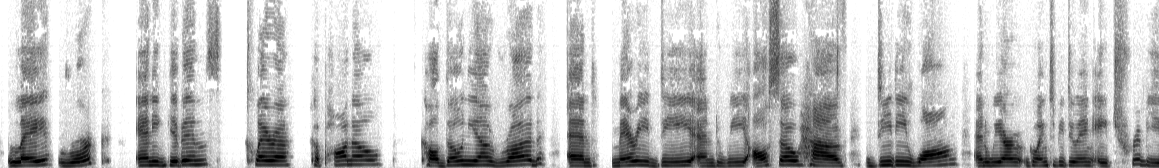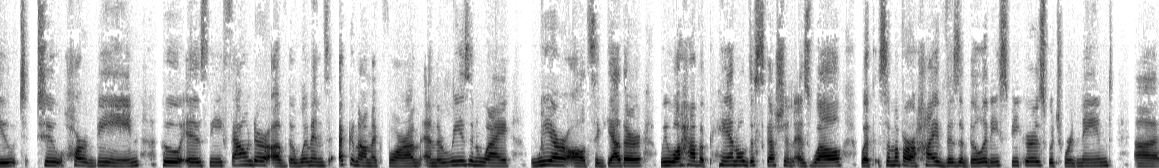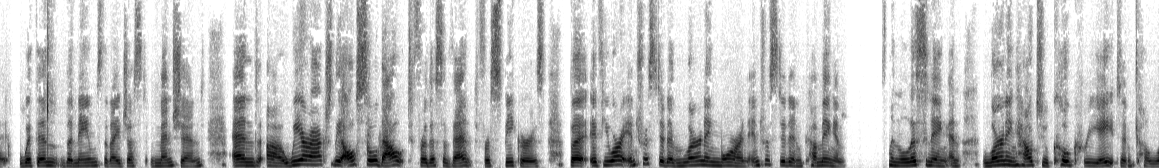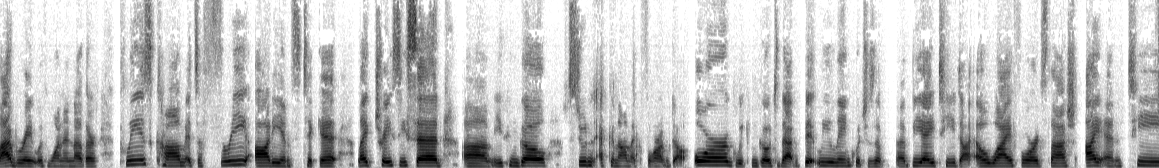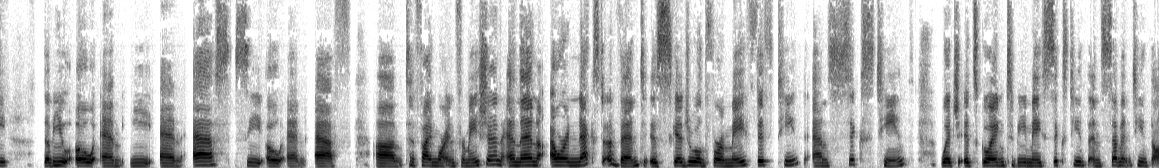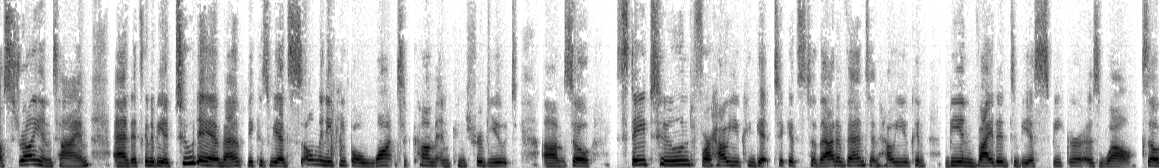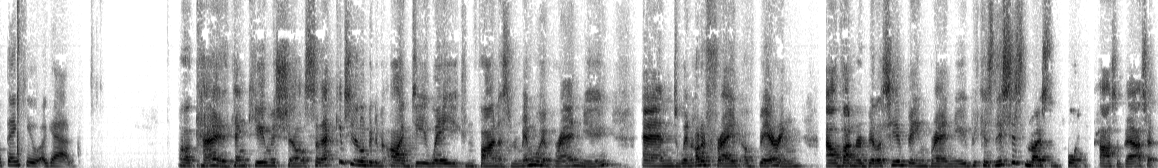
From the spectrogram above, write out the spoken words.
Leigh Rourke, Annie Gibbons, Clara Capano, Caldonia Rudd, and Mary D. And we also have Dee Dee Wong, and we are going to be doing a tribute to Harbeen, who is the founder of the Women's Economic Forum. And the reason why we are all together. We will have a panel discussion as well with some of our high visibility speakers, which were named uh, within the names that I just mentioned. And uh, we are actually all sold out for this event for speakers. But if you are interested in learning more and interested in coming and and listening and learning how to co-create and collaborate with one another please come it's a free audience ticket like tracy said um, you can go studenteconomicforum.org. We can go to that bit.ly link, which is a, a bit.ly forward slash INT W O M E N S C O N F um, to find more information. And then our next event is scheduled for May 15th and 16th, which it's going to be May 16th and 17th Australian time. And it's going to be a two day event because we had so many people want to come and contribute. Um, so stay tuned for how you can get tickets to that event and how you can be invited to be a speaker as well. So thank you again. Okay, thank you, Michelle. So that gives you a little bit of idea where you can find us. Remember, we're brand new and we're not afraid of bearing our vulnerability of being brand new because this is the most important part about it.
